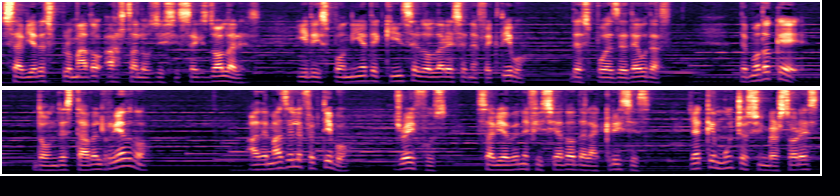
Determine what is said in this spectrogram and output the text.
se había desplomado hasta los 16 dólares y disponía de 15 dólares en efectivo, después de deudas. De modo que, ¿dónde estaba el riesgo? Además del efectivo, Dreyfus se había beneficiado de la crisis, ya que muchos inversores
